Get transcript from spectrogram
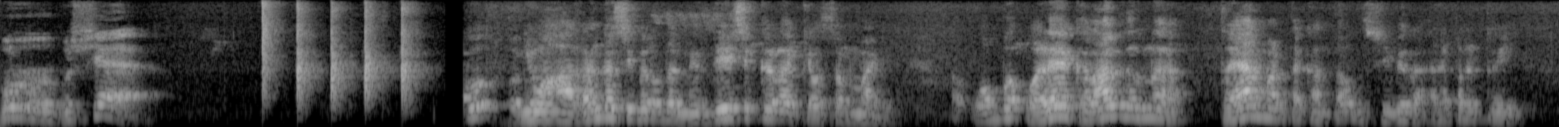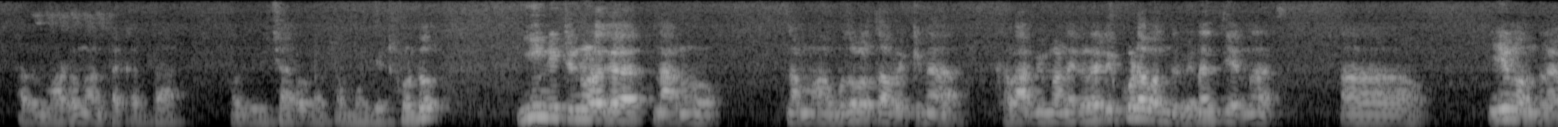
ಬುರ್ರ ಬುಷ್ಯ ನೀವು ಆ ರಂಗ ಶಿಬಿರದ ನಿರ್ದೇಶಕರ ಕೆಲಸ ಮಾಡಿ ಒಬ್ಬ ಒಳ್ಳೆಯ ಕಲಾವಿದರನ್ನ ತಯಾರು ಮಾಡ್ತಕ್ಕಂಥ ಒಂದು ಶಿಬಿರ ರೆಪರೇಟರಿ ಅದನ್ನು ಮಾಡೋಣ ಅಂತಕ್ಕಂಥ ಒಂದು ವಿಚಾರವನ್ನು ತಮ್ಮ ಮುಂದಿಟ್ಕೊಂಡು ಈ ನಿಟ್ಟಿನೊಳಗೆ ನಾನು ನಮ್ಮ ಮುದೋಳ ತಾಲೂಕಿನ ಕಲಾಭಿಮಾನಿಗಳಲ್ಲಿ ಕೂಡ ಒಂದು ವಿನಂತಿಯನ್ನು ಏನು ಅಂದ್ರೆ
